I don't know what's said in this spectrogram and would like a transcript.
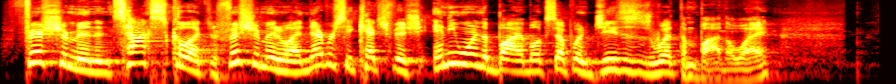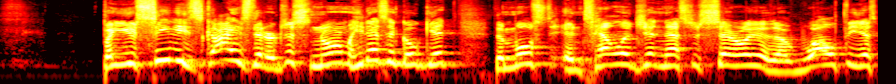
fishermen and tax collectors, fishermen who I never see catch fish anywhere in the Bible except when Jesus is with them, by the way. But you see these guys that are just normal. He doesn't go get the most intelligent necessarily or the wealthiest.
